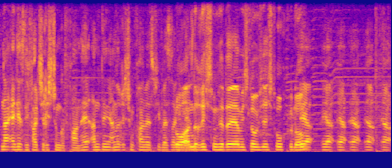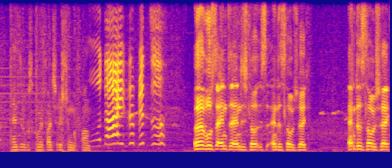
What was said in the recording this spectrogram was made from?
Nein, er ist in die falsche Richtung gefahren. Hä? An die andere Richtung fahren wäre es viel besser So, gewesen. andere Richtung hätte er mich, glaube ich, echt hochgenommen. Ja, ja, ja, ja, ja, ja. Ente, du bist komplett falsche Richtung gefahren. Oh nein, bitte. Äh, wo ist Ente? Ente ist, Ente ist glaube ich, weg. Ente ist, glaube ich, weg.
